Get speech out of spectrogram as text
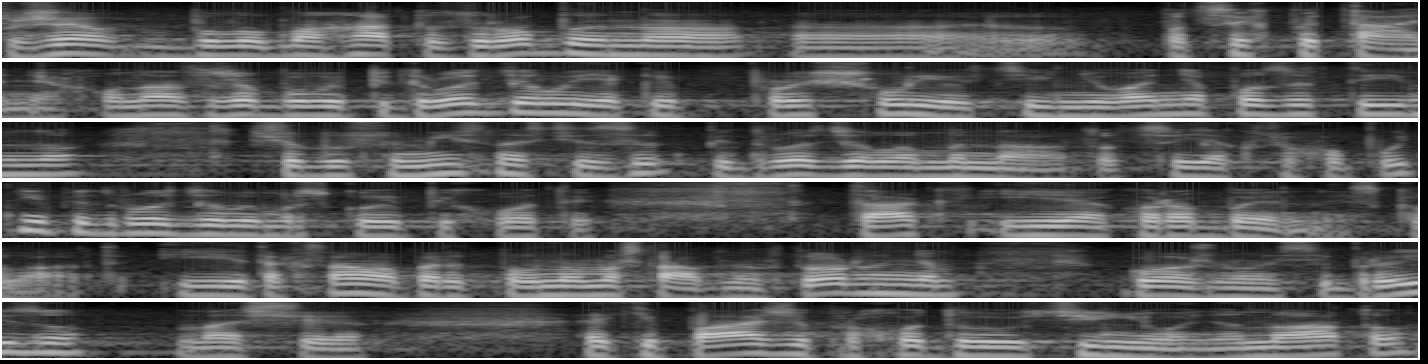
вже було багато зроблено е, по цих питаннях. У нас вже були підрозділи, які пройшли оцінювання позитивно щодо сумісності з підрозділами НАТО. Це як сухопутні підрозділи морської піхоти, так і корабельний склад. І так само перед повномасштабним вторгненням кожного сібризу наші екіпажі проходили оцінювання НАТО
